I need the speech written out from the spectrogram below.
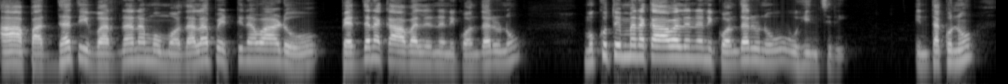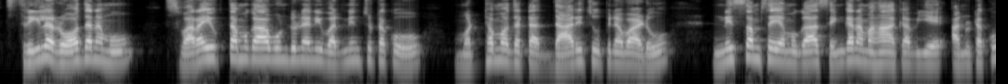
ఆ పద్ధతి వర్ణనము మొదలుపెట్టినవాడు పెద్దన కావలెనని కొందరును ముక్కు తిమ్మన కావలెనని కొందరును ఊహించిరి. ఇంతకును స్త్రీల రోదనము స్వరయుక్తముగా ఉండునని వర్ణించుటకు మొట్టమొదట దారి చూపినవాడు నిస్సంశయముగా సింగన మహాకవియే అనుటకు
